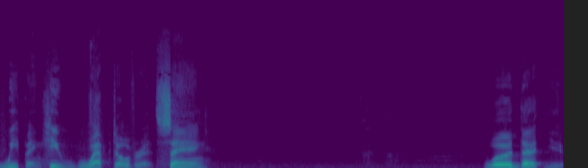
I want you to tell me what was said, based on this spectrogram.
weeping. He wept over it, saying, Would that you,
